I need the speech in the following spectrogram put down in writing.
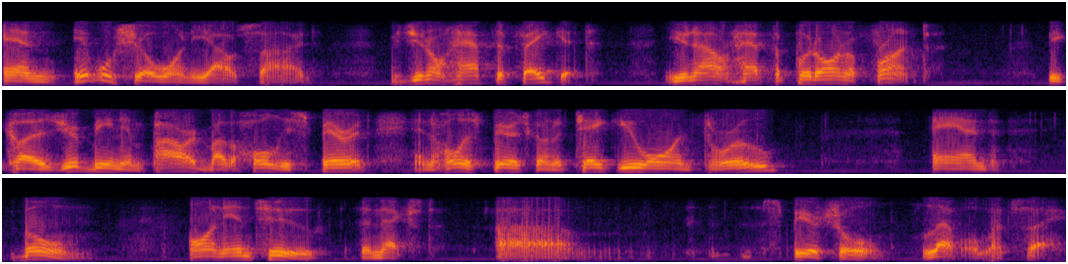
And it will show on the outside, but you don't have to fake it. You now have to put on a front because you're being empowered by the Holy Spirit, and the Holy Spirit's going to take you on through, and boom, on into the next um, spiritual level, let's say.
